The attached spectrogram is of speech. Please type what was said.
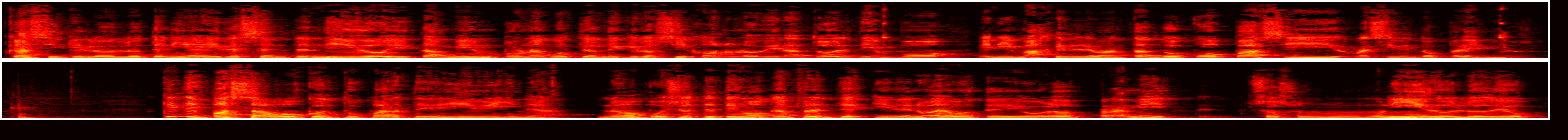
casi que lo, tenía ahí desentendido y también por una cuestión de que los hijos no lo vieran todo el tiempo en imágenes levantando copas y recibiendo premios. ¿Qué te pasa a vos con tu parte divina? ¿No? Pues yo te tengo que enfrente y de nuevo te digo, para mí sos un, un ídolo. Digo,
